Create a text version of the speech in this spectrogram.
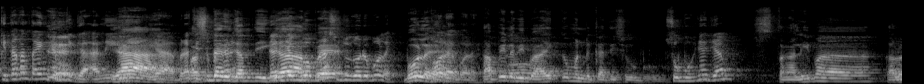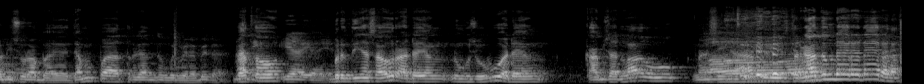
kita kan tayang jam 3 nih. Ya, berarti maksud dari sebenarnya jam 3 dari jam 12 sampai- juga udah boleh. Boleh. Boleh, boleh. Tapi lebih baik tuh mendekati subuh. Subuhnya jam? setengah lima kalau di Surabaya jam 4 tergantung berbeda-beda atau iya, iya, iya. berhentinya sahur ada yang nunggu subuh ada yang kehabisan lauk nasinya Oh. habis tergantung daerah-daerah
